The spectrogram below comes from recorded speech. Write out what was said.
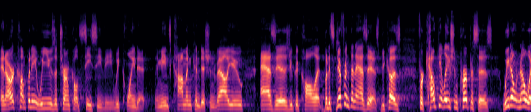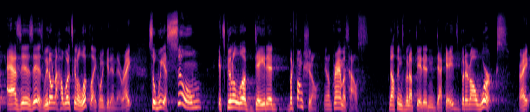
In our company, we use a term called CCV. We coined it. It means common condition value, as is, you could call it, but it's different than as is because for calculation purposes, we don't know what as is is. We don't know how, what it's going to look like when we get in there, right? So we assume it's going to look dated but functional. You know, grandma's house. Nothing's been updated in decades, but it all works, right?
